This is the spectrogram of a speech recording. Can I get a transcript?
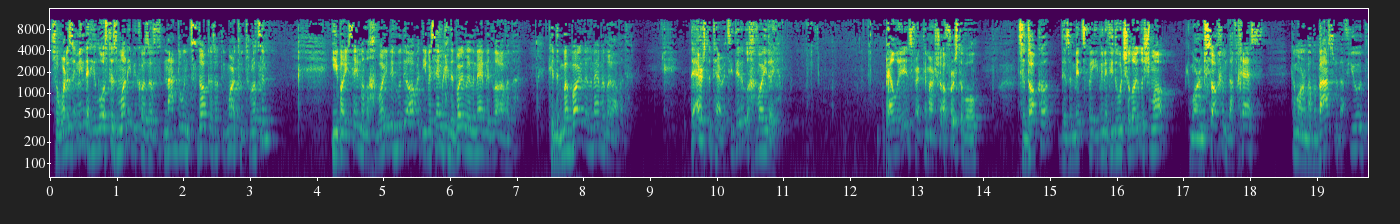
So what does it mean that he lost his money because of not doing tzedakah zot gemara to trutzim? The teretz he did it lachvoide. Pella is first of all tzedakah there's a mitzvah even if you do it shaloi ches. Gemara Baba Basra daf Yud.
